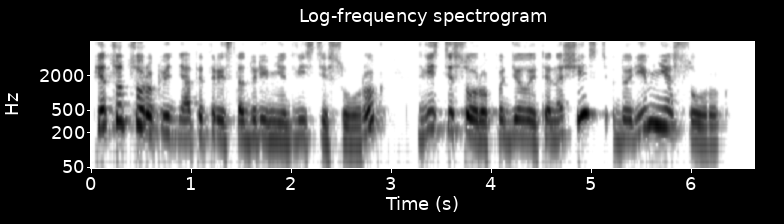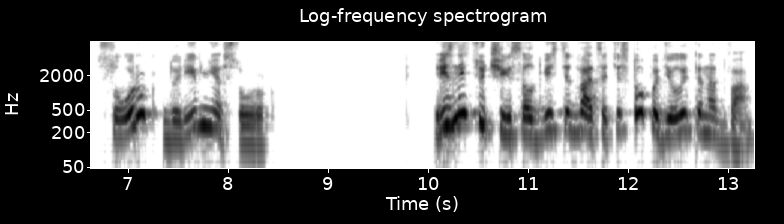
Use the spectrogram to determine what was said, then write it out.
540 відняти 300 дорівнює 240. 240 поділити на 6 дорівнює 40. 40 дорівнює 40. Різницю чисел 220 і 100 поділити на 2.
